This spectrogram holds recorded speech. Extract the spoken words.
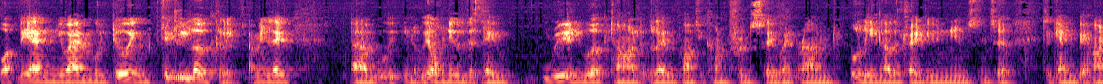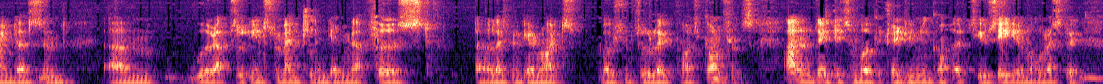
what the NUM were doing, particularly locally. I mean, they, um, we, you know, we all knew that they really worked hard at the Labour Party conference. They went around bullying other trade unions into to getting behind us, and um, were absolutely instrumental in getting that first uh, lesbian gay rights motion through a Labour Party conference. And they did some work at trade union at TUC and all the rest of it. Mm.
